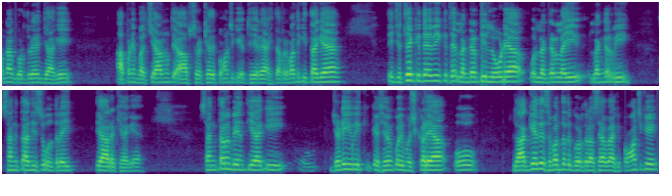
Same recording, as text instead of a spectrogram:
ਉਹਨਾਂ ਗੁਰਦੁਆਰਿਆਂ 'ਚ ਜਾ ਕੇ ਆਪਣੇ ਬੱਚਿਆਂ ਨੂੰ ਤੇ ਆਪ ਸੁਰੱਖਿਆ ਤੇ ਪਹੁੰਚ ਕੇ ਉੱਥੇ ਰਿਹਾਇਸ਼ ਦਾ ਪ੍ਰਬੰਧ ਕੀਤਾ ਗਿਆ ਹੈ ਤੇ ਜਿੱਥੇ ਕਿਤੇ ਵੀ ਕਿਤੇ ਲੰਗਰ ਦੀ ਲੋੜ ਆ, ਉਹ ਲੰਗਰ ਲਈ, ਲੰਗਰ ਵੀ ਸੰਗਤਾਂ ਦੀ ਸਹੂਲਤ ਲਈ ਤਿਆਰ ਰੱਖਿਆ ਗਿਆ। ਸੰਗਤਾਂ ਨੂੰ ਬੇਨਤੀ ਆ ਕਿ ਜਿਹੜੀ ਵੀ ਕਿਸੇ ਨੂੰ ਕੋਈ ਮੁਸ਼ਕਲ ਆ, ਉਹ ਲਾਗੇ ਦੇ ਸੰਬੰਧਿਤ ਗੁਰਦੁਆਰਾ ਸਾਹਿਬ ਆ ਕੇ ਪਹੁੰਚ ਕੇ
